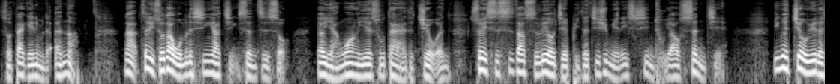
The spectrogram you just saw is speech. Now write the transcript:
所带给你们的恩啊。那这里说到我们的心要谨慎自守，要仰望耶稣带来的救恩。所以十四到十六节，彼得继续勉励信徒要圣洁，因为旧约的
